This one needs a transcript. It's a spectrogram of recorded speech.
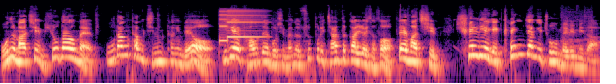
오늘 마침 showdown 맵 우당탕 진흙탕인데요. 이게 가운데 보시면은 수풀이 잔뜩 깔려 있어서 때마침 쉘리에게 굉장히 좋은 맵입니다.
